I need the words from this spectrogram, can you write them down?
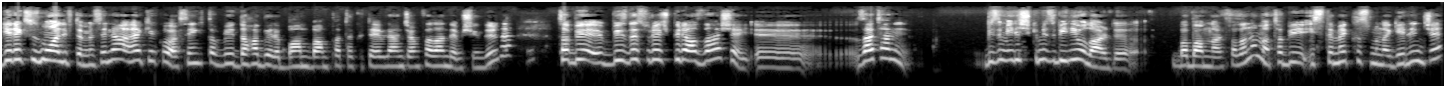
gereksiz muhalifte mesela erkek olarak seninki tabii daha böyle bam bam pataküte evleneceğim falan demişimdir de. Tabii bizde süreç biraz daha şey e, zaten bizim ilişkimizi biliyorlardı babamlar falan ama tabii isteme kısmına gelince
